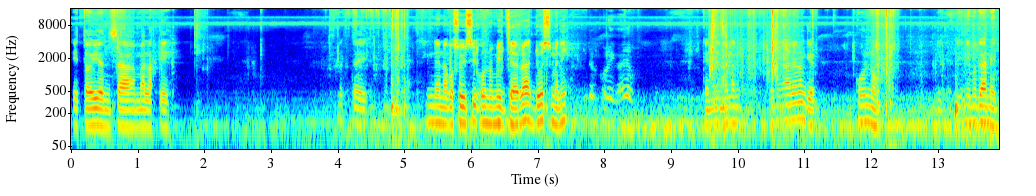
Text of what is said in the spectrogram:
ito yun sa malaki Latay. Tingnan ako so si Ono Medjara dos man eh. Kanya na lang. Kanya na lang gyud. Ono. Hindi magamit.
